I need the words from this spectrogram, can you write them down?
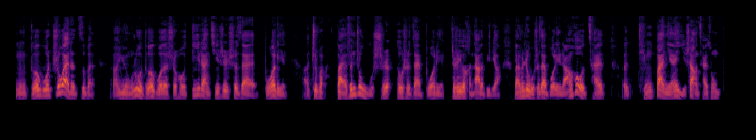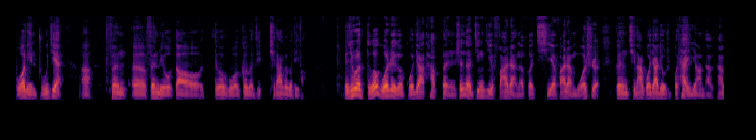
嗯德国之外的资本呃涌入德国的时候，第一站其实是在柏林啊，这不百分之五十都是在柏林，这是一个很大的比例啊，百分之五十在柏林，然后才呃停半年以上，才从柏林逐渐啊。分呃分流到德国各个地其他各个地方，也就是说，德国这个国家它本身的经济发展的和企业发展模式跟其他国家就是不太一样的，它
